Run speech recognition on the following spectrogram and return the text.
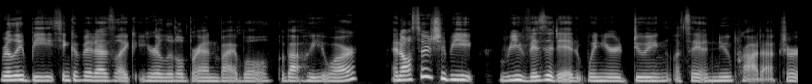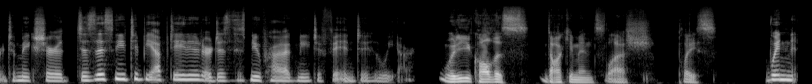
really be, think of it as like your little brand Bible about who you are. And also, it should be revisited when you're doing, let's say, a new product or to make sure does this need to be updated or does this new product need to fit into who we are? What do you call this document slash place? when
